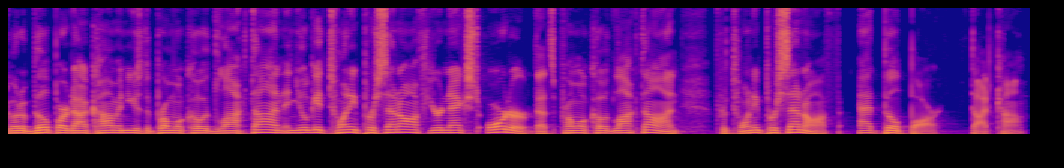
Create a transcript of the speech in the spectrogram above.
Go to builtbar.com and use the promo code locked on, and you'll get 20% off your next order. That's promo code locked on for 20% off at builtbar.com.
